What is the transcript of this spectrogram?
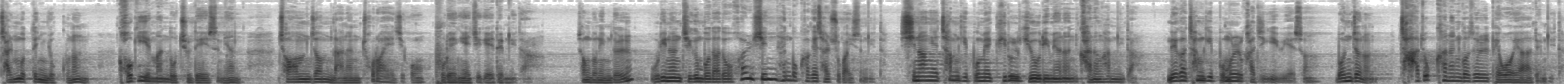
잘못된 욕구는 거기에만 노출되어 있으면 점점 나는 초라해지고 불행해지게 됩니다. 성도님들, 우리는 지금보다도 훨씬 행복하게 살 수가 있습니다. 신앙의 참 기쁨에 귀를 기울이면 가능합니다. 내가 참 기쁨을 가지기 위해서 먼저는 자족하는 것을 배워야 됩니다.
